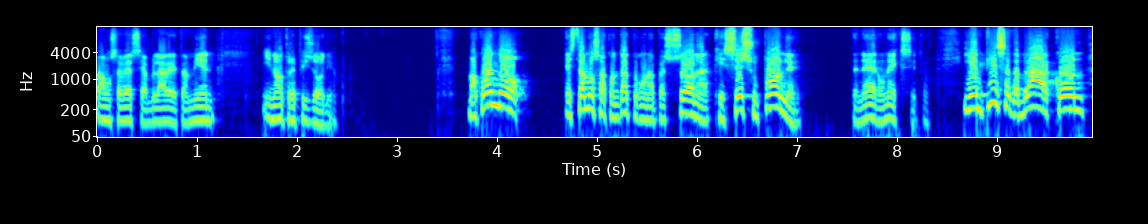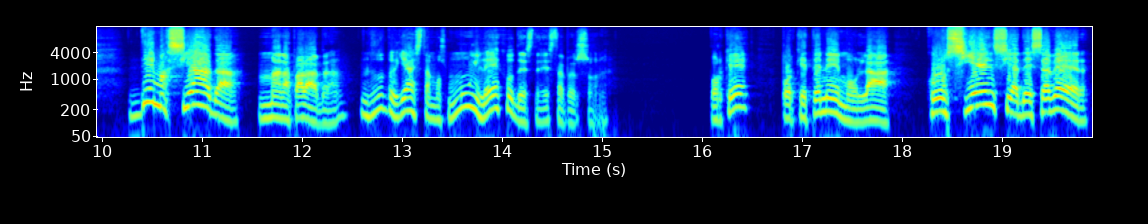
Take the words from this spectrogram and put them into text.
vamos a ver si hablaré también en otro episodio. Pero cuando estamos a contacto con una persona que se supone tener un éxito y empieza a hablar con demasiada mala palabra, nosotros ya estamos muy lejos de esta persona. ¿Por qué? Porque tenemos la conciencia de saber,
